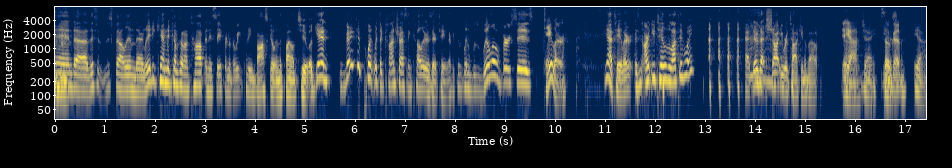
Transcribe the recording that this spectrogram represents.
Mhm. And, uh, this, this fell in there. Lady Camden comes out on top and is safe for another week, putting Bosco in the final two. Again, very good point with the contrasting colors there, Taylor, because when it was Willow versus, Taylor. yeah, Taylor, isn't, aren't you Taylor the Latte Boy? Uh, there's that shot you were talking about. uh, Yeah. Jay. so Yes. good. Yeah.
